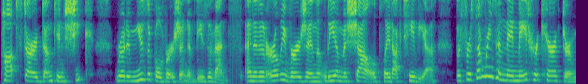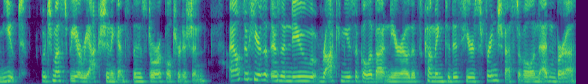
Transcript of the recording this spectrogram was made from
pop star Duncan Sheik wrote a musical version of these events, and in an early version, Lea Michele played Octavia, but for some reason they made her character mute, which must be a reaction against the historical tradition. I also hear that there's a new rock musical about Nero that's coming to this year's Fringe Festival in Edinburgh,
